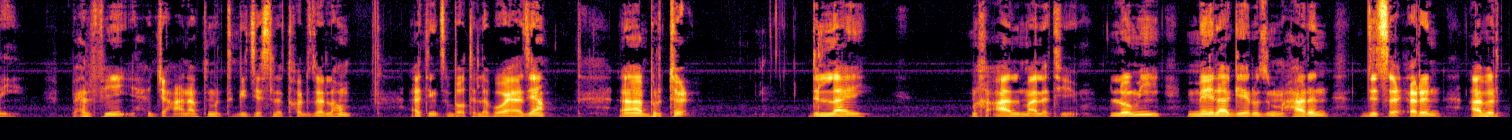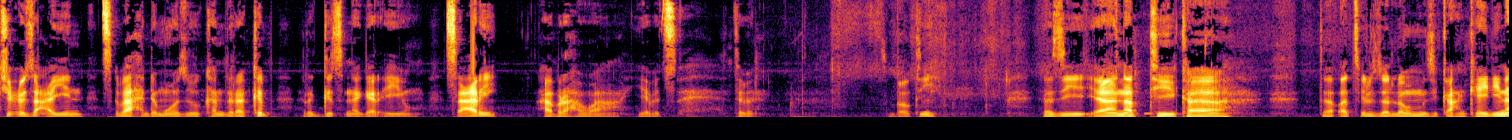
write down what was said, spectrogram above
ብሕልፊ ሕጂ ከዓ ናብ ትምህርቲ ግዜ ስለ ትኸዱ ዘለኹም ኣይቲንክ ፅብቕቲ ለበወያ እዚኣ። ብርቱዕ ድላይ ምኽኣል ማለት እዩ። ሎሚ ሜላ ገይሩ ዝመሃርን ዝፅዕርን ኣበርቲዑ ዝዓይን ጽባሕ ደመወዙ ከም ዝረክብ ርግጽ ነገር እዩ። ጻዕሪ ኣብ ራህዋ የብጽሕ ትብል ጽብቕቲ። ስለዚ ናብቲ ተቐፂሉ ዘሎ ሙዚቃ ክንከይድ ኢና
